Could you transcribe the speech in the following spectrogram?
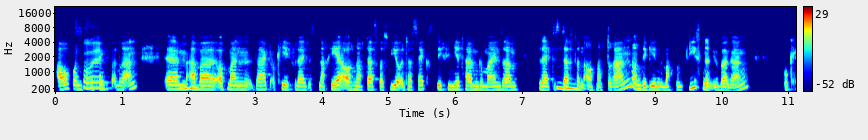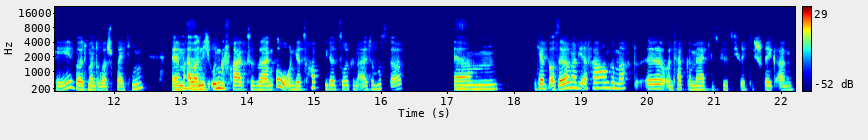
auf und wo fängt das andere an? Ähm, mhm. Aber ob man sagt, okay, vielleicht ist nachher auch noch das, was wir unter Sex definiert haben, gemeinsam, vielleicht ist mhm. das dann auch noch dran und wir gehen, machen so einen fließenden Übergang. Okay, sollte man drüber sprechen. ähm, ja. aber nicht ungefragt zu sagen, oh, und jetzt hopp, wieder zurück in alte Muster. Ähm, ich habe auch selber mal die Erfahrung gemacht äh, und habe gemerkt, es fühlt sich richtig schräg an.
